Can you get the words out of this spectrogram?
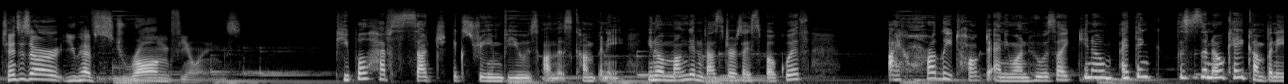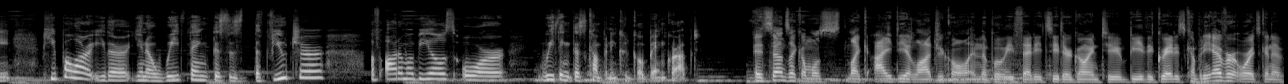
chances are you have strong feelings. People have such extreme views on this company. You know, among investors I spoke with, I hardly talked to anyone who was like, you know, I think this is an okay company. People are either, you know, we think this is the future of automobiles or we think this company could go bankrupt. It sounds like almost like ideological in the belief that it's either going to be the greatest company ever or it's going to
